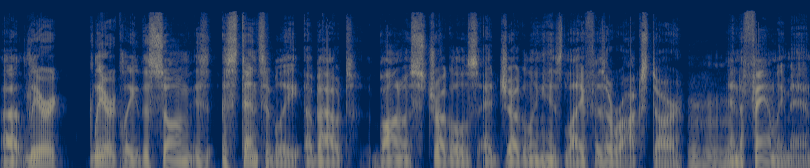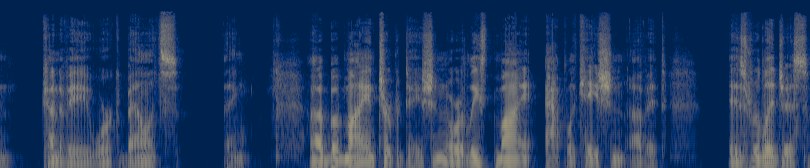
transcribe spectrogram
Uh, lyric lyrically, the song is ostensibly about Bono's struggles at juggling his life as a rock star Mm-hmm. and a family man. Kind of a work balance thing. Uh, but my interpretation, or at least my application of it, is religious.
